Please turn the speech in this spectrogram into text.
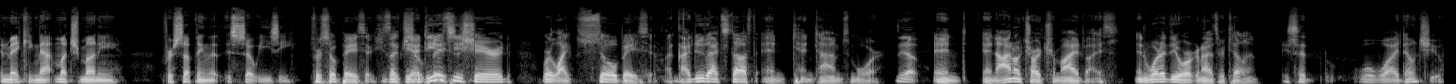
and making that much money for something that is so easy? for so basic. He's like the So ideas he shared were like so basic. Like I do that stuff and ten times more, Yep. and and I don't charge for my advice. And what did the organizer tell him? He said, Well, why don't you?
